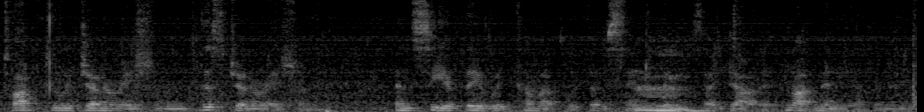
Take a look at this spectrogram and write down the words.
talk to a generation, this generation, and see if they would come up with those same things. I doubt it. Not many of them anyway.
